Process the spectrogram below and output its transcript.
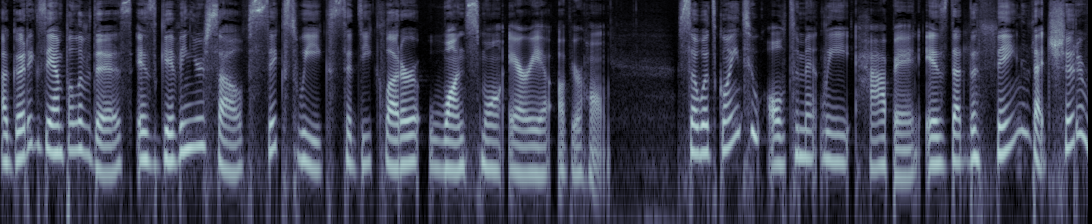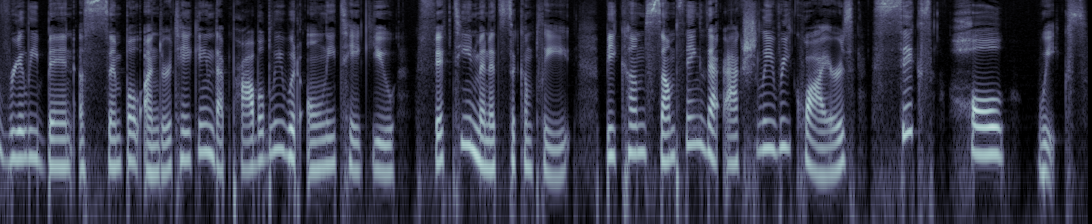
A good example of this is giving yourself six weeks to declutter one small area of your home. So, what's going to ultimately happen is that the thing that should have really been a simple undertaking that probably would only take you 15 minutes to complete becomes something that actually requires six whole weeks.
